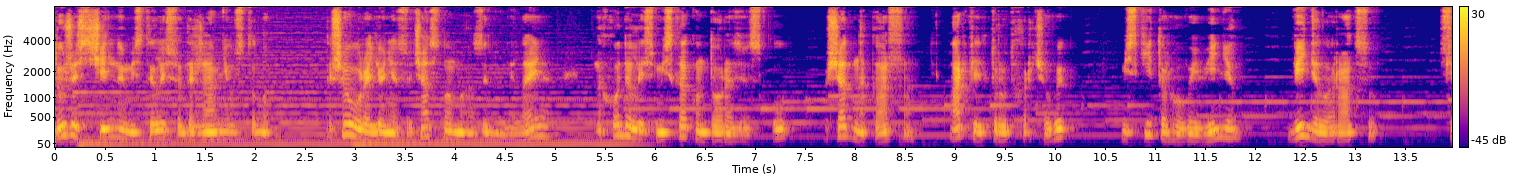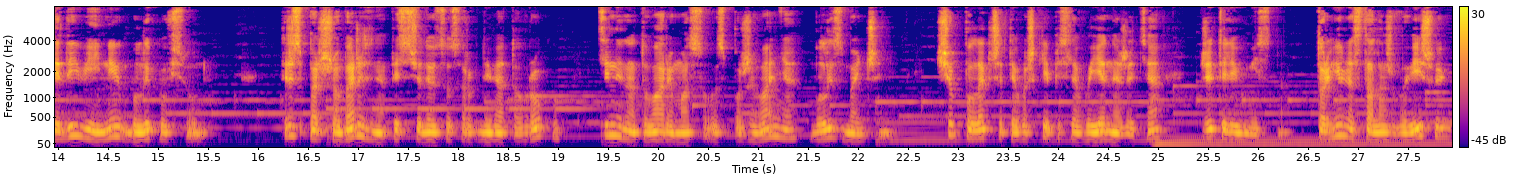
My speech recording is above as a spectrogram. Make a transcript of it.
дуже щільно містилися державні установи. Лише у районі сучасного магазину Лілея знаходились міська контора зв'язку, Ощадна каса, Арфільтруд харчовик, міський торговий відділ, відділ РАЦУ. Сліди війни були повсюду. 31 березня 1949 року ціни на товари масового споживання були зменшені, щоб полегшити важке післявоєнне життя жителів міста. Торгівля стала жвавішою,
